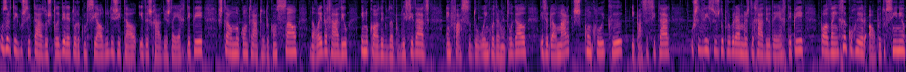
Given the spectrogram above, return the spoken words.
Os artigos citados pela diretora comercial do digital e das rádios da RTP estão no contrato de concessão, na lei da rádio e no Código da Publicidade. Em face do enquadramento legal, Isabel Marques conclui que, e passa a citar, os serviços de programas de rádio da RTP podem recorrer ao patrocínio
